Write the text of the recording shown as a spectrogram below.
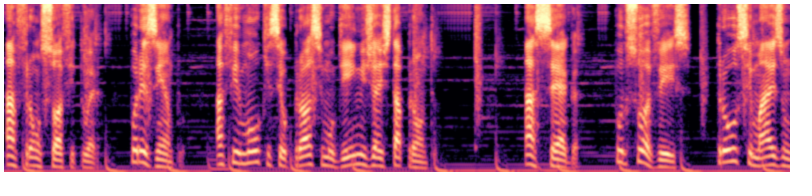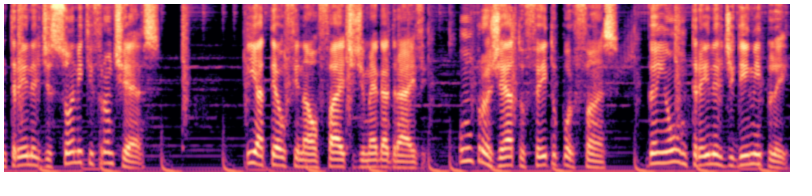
A From Software, por exemplo, afirmou que seu próximo game já está pronto. A SEGA, por sua vez, trouxe mais um trailer de Sonic Frontiers. E até o Final Fight de Mega Drive, um projeto feito por fãs, ganhou um trailer de gameplay.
